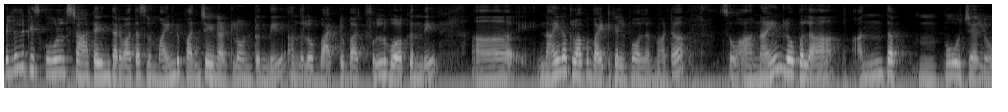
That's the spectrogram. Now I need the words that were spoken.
పిల్లలకి స్కూల్ స్టార్ట్ అయిన తర్వాత అసలు మైండ్ పని చేయనట్లు ఉంటుంది. అందులో back to back full work ఉంది. నైన్ ఓ క్లాక్ బయటికి వెళ్ళిపోవాలన్నమాట. సో ఆ నైన్ లోపల అంత పూజలు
